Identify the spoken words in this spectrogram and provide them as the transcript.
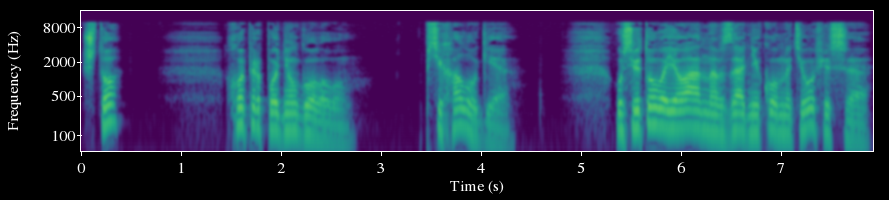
«Что?» Хоппер поднял голову. «Психология. У святого Иоанна в задней комнате офиса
